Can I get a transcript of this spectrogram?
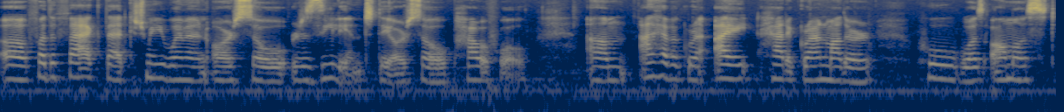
Uh, for the fact that Kashmiri women are so resilient, they are so powerful. Um, I have a gra- I had a grandmother who was almost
